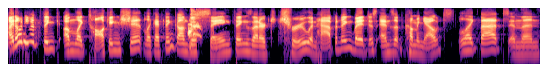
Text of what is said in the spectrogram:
I don't even think I'm like talking shit. Like I think I'm just saying things that are true and happening, but it just ends up coming out like that, and then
